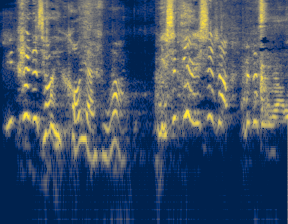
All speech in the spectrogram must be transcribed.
你看这小雨好眼熟啊！你是电视上那个首富。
